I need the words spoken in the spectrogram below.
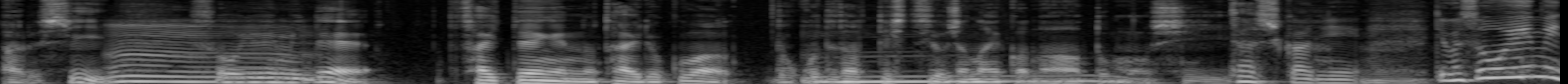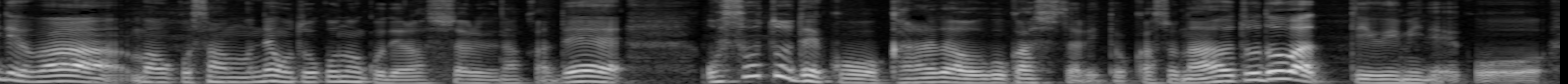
あるしそういう意味で最低限の体力はどこでだって必要じゃないかなと思うし。確かに、うん、でもそういう意味では、まあ、お子さんもね男の子でいらっしゃる中でお外でこう体を動かしたりとかそのアウトドアっていう意味でこう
